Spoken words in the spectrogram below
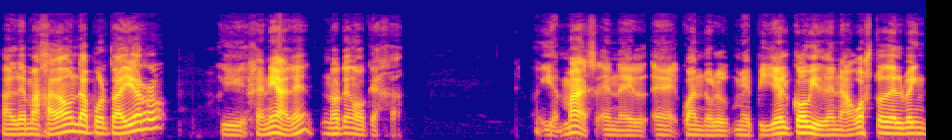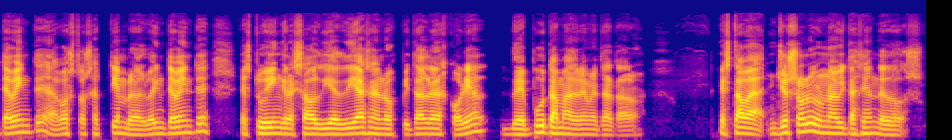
al de Majadahonda, Puerta de Hierro, y genial, ¿eh? No tengo queja. Y es más, en el, eh, cuando me pillé el COVID en agosto del 2020, agosto-septiembre del 2020, estuve ingresado 10 días en el hospital de Escorial. De puta madre me trataron. Estaba yo solo en una habitación de dos.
